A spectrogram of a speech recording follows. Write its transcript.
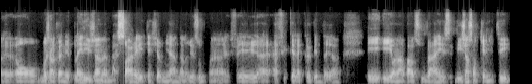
moi, j'en connais plein des gens. Ma soeur, elle est infirmière dans le réseau. Hein, elle fait affectée la COVID, d'ailleurs. Et, et, on en parle souvent. Et les gens sont de qualité.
